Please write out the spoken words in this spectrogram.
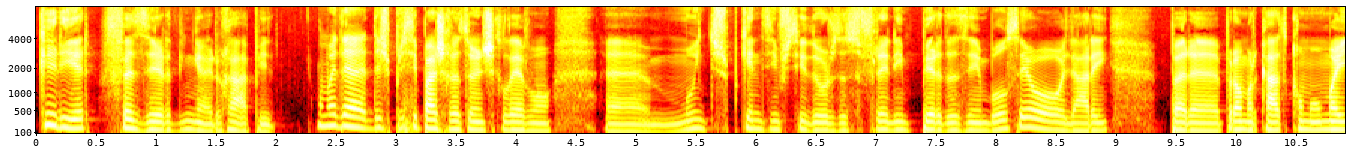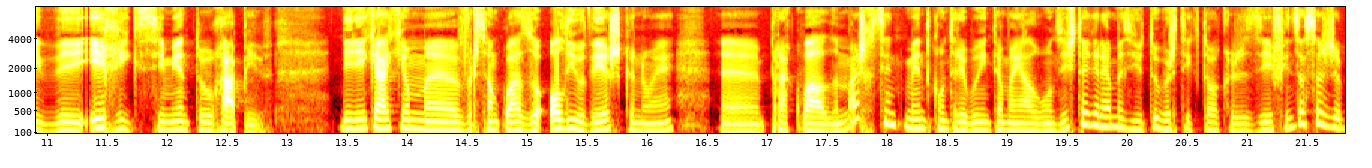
querer fazer dinheiro rápido. Uma da- das principais razões que levam ah, muitos pequenos investidores a sofrerem perdas em bolsa é olharem para, para o mercado como um meio de enriquecimento rápido. Diria que há aqui uma versão quase hollywoodesca, não é? Ah, para a qual mais recentemente contribuem também alguns Instagrams, Youtubers, TikTokers e afins. Ou seja,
